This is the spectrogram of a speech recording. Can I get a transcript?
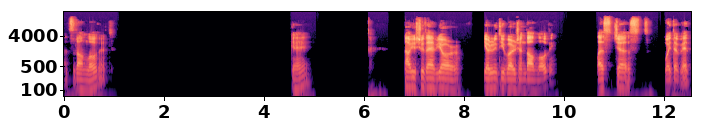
Let's download it. Okay. Now you should have your your unity version downloading. Let's just wait a bit.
